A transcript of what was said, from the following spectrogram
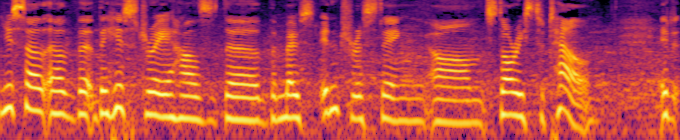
you said uh, the the history has the the most interesting um, stories to tell. It,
